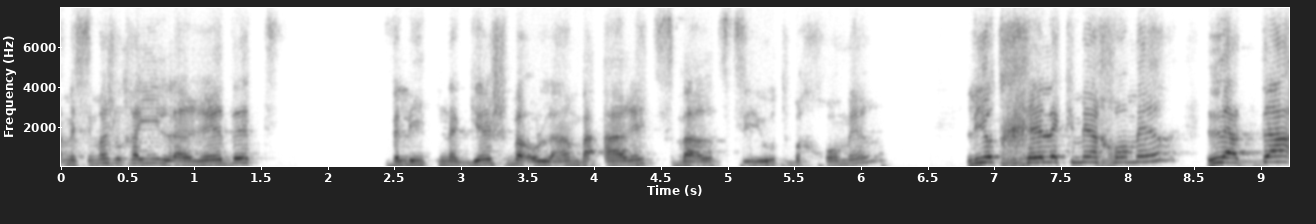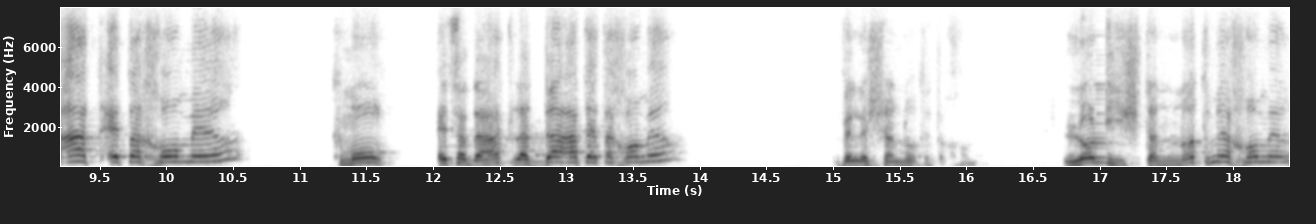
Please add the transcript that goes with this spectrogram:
המשימה שלך היא לרדת ולהתנגש בעולם, בארץ, בארציות, בחומר, להיות חלק מהחומר, לדעת את החומר, כמו עץ הדעת, לדעת את החומר ולשנות את החומר. לא להשתנות מהחומר,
